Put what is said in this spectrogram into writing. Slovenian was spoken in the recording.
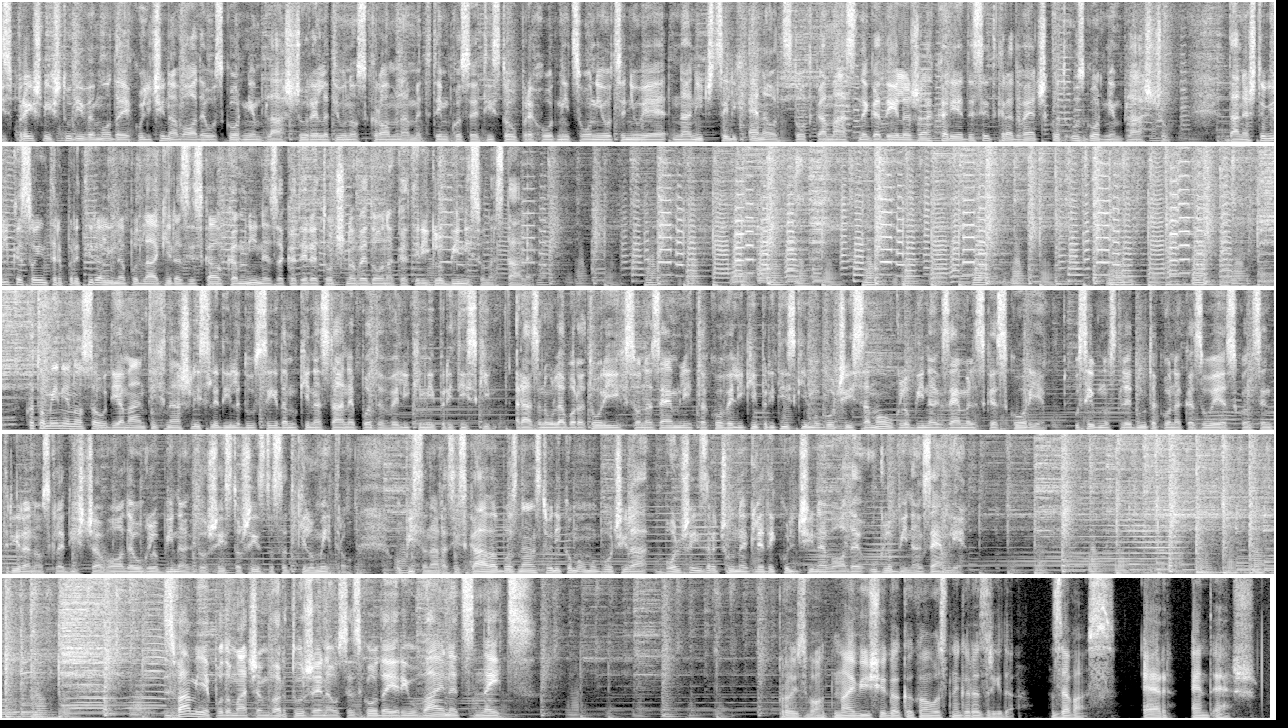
Iz prejšnjih študij vemo, da je količina vode v zgornjem plašču relativno skromna, medtem ko se tisto v prehodni coni ocenjuje na nič celih ena odstotka masnega deleža, kar je desetkrat več kot v zgornjem plašču. Dane številke so interpretirali na podlagi raziskav kamnine, za katere točno vedo, na kateri globini so nastale. Kot omenjeno, so v diamantih našli sledi ledu 7, ki nastane pod velikimi pritiski. Razen v laboratorijih so na Zemlji tako veliki pritiski mogoči samo v globinah zemeljske skorje. Vsebnost ledu tako nakazuje skoncentrirano skladišča vode v globinah do 660 km. Opisana raziskava bo znanstvenikom omogočila boljše izračune glede količine vode v globinah Zemlje. Z vami je po domačem vrtu že na vse zgodaj ril vajenec Nate. Proizvod najvišjega kakovostnega razreda za vas, R&H.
